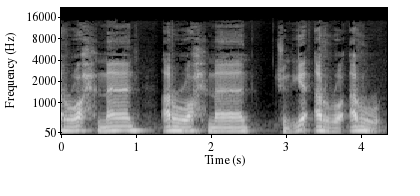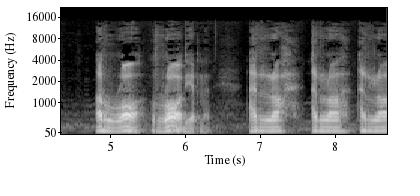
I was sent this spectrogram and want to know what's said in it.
ar-rohman, ar-rohman. Shundiga arro arro arro ro deyapman. arroh arroh arro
